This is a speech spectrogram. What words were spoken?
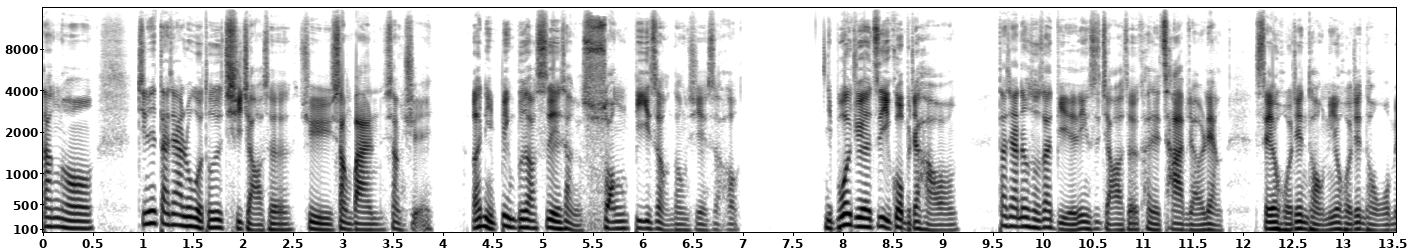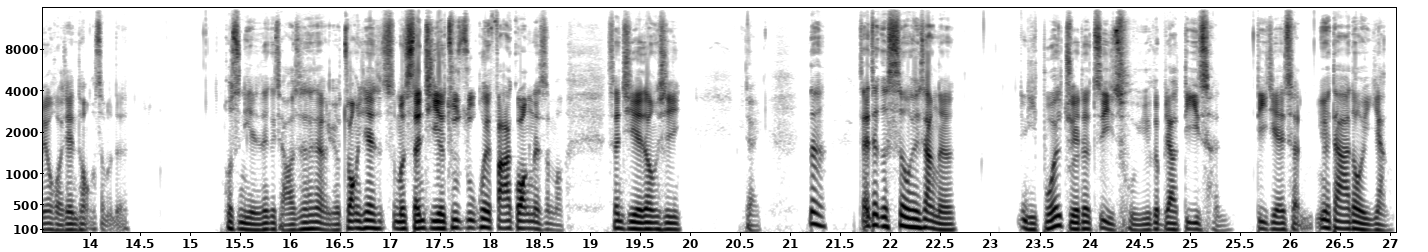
当哦，今天大家如果都是骑脚车去上班上学。而你并不知道世界上有双 B 这种东西的时候，你不会觉得自己过比较好哦。大家那时候在比的一定是脚踏车看起来擦比较亮，谁有火箭筒，你有火箭筒，我没有火箭筒什么的，或是你的那个脚踏车上有装一些什么神奇的珠珠会发光的什么神奇的东西。对，那在这个社会上呢，你不会觉得自己处于一个比较低层、低阶层，因为大家都一样。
